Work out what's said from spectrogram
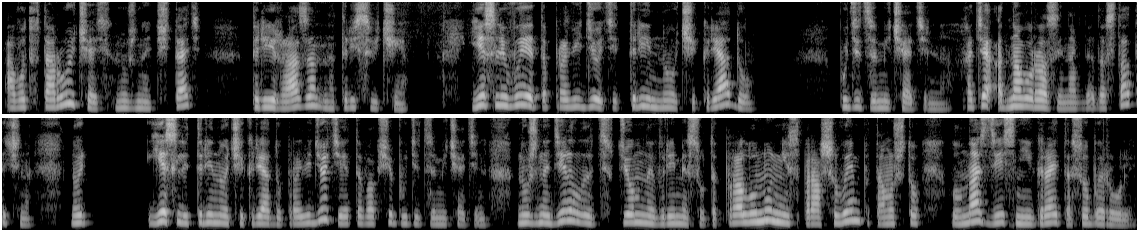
А вот вторую часть нужно читать три раза на три свечи. Если вы это проведете три ночи к ряду, будет замечательно. Хотя одного раза иногда достаточно, но если три ночи к ряду проведете, это вообще будет замечательно. Нужно делать в темное время суток. Про Луну не спрашиваем, потому что Луна здесь не играет особой роли.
